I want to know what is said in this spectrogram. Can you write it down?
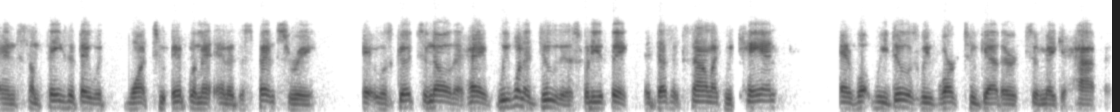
and some things that they would want to implement in a dispensary, it was good to know that, hey, we want to do this. What do you think? It doesn't sound like we can. And what we do is we work together to make it happen.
